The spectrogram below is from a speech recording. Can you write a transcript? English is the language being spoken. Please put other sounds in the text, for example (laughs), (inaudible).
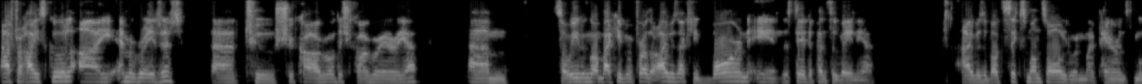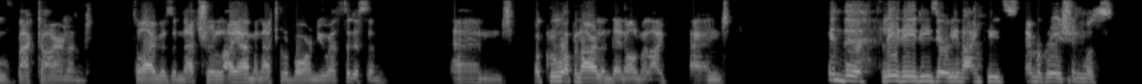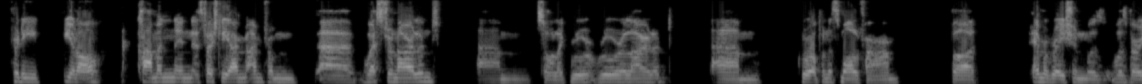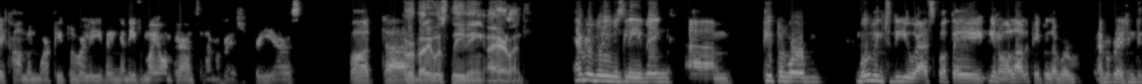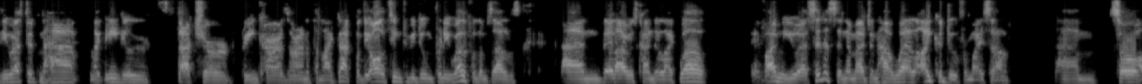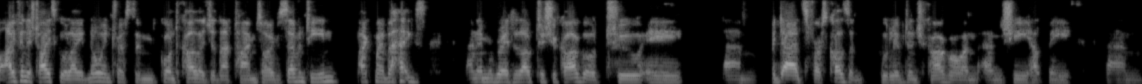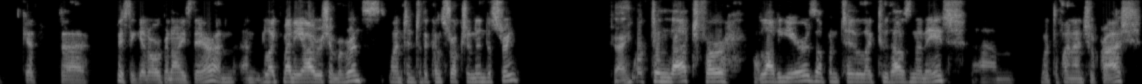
After high school, I emigrated uh, to Chicago, the Chicago area. Um, so even going back even further, I was actually born in the state of Pennsylvania. I was about six months old when my parents moved back to Ireland. So I was a natural, I am a natural born US citizen. And but grew up in Ireland then all my life. And in the late 80s, early 90s, emigration was pretty, you know, common. And especially I'm I'm from uh, Western Ireland, um, so like rural, rural Ireland. Um, grew up on a small farm, but emigration was was very common where people were leaving, and even my own parents had emigrated for years. But uh, everybody was leaving Ireland. Everybody was leaving. Um, people were moving to the US, but they, you know, a lot of people that were emigrating to the US didn't have like legal stature, green cards, or anything like that. But they all seemed to be doing pretty well for themselves. And then I was kind of like, well, if I'm a US citizen, imagine how well I could do for myself. Um, so I finished high school. I had no interest in going to college at that time. So I was 17, (laughs) packed my bags, and emigrated out to Chicago to a um, my dad's first cousin who lived in Chicago, and and she helped me um, get uh, basically get organized there, and and like many Irish immigrants, went into the construction industry. Okay. Worked in that for a lot of years up until like 2008 um, with the financial crash.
